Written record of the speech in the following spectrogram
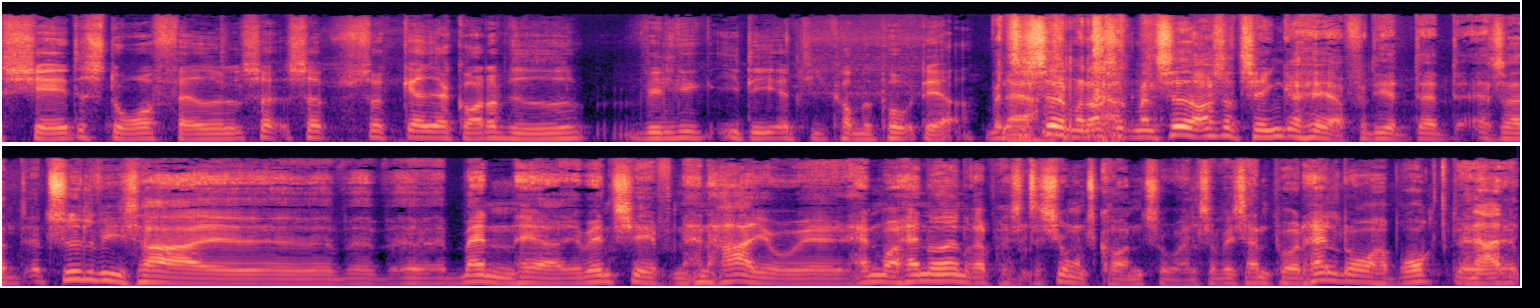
sjette store fadøl, så, så, så gad jeg godt at vide, hvilke idéer de er kommet på der. Men så sidder man også, man sidder også og tænker her, fordi at, at, altså, at tydeligvis har øh, øh, manden her, eventchefen, han har jo, øh, han må have noget af en repræsentationskonto. Altså hvis han på et halvt år har brugt øh, Nej,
